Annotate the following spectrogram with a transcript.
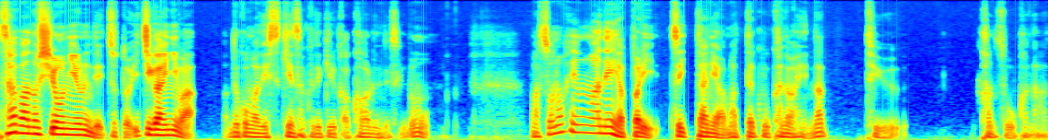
サーバーの仕様によるんで、ちょっと一概にはどこまで検索できるか変わるんですけども、まあ、その辺はね、やっぱり Twitter には全くかなわへんなっていう感想かな。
